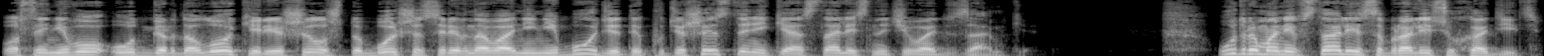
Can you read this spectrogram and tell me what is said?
После него Утгарда Локи решил, что больше соревнований не будет, и путешественники остались ночевать в замке. Утром они встали и собрались уходить.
